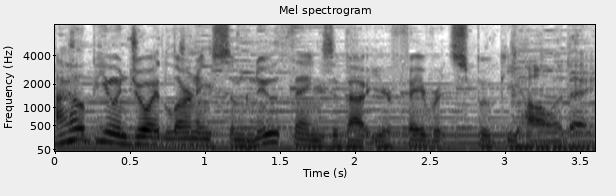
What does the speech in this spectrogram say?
I hope you enjoyed learning some new things about your favorite spooky holiday.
